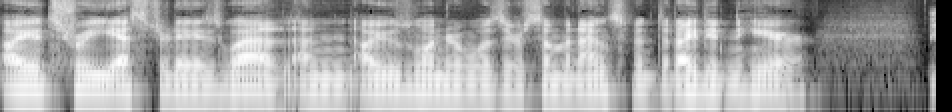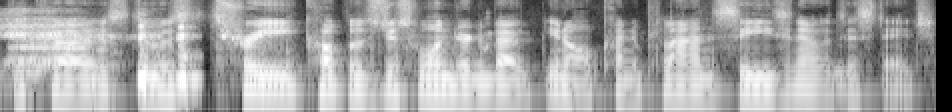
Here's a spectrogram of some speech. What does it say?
I had three yesterday as well, and I was wondering was there some announcement that I didn't hear because there was three couples just wondering about you know kind of plan C's now at this stage.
